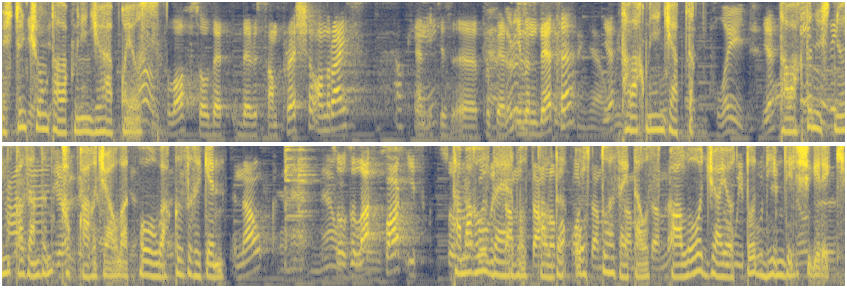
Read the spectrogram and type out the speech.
үстүн чоң табак менен жаап коебуз табак менен жаптык табактын үстүнөн казандын капкагы жабылат ооба кызык экен тамагыбыз даяр болуп калды отту азайтабыз палоо жай отто демделиши керек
